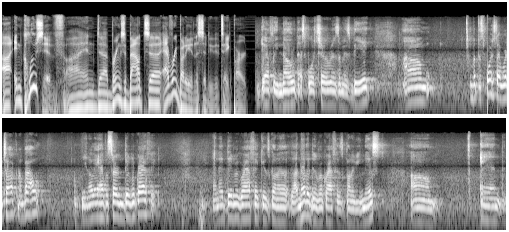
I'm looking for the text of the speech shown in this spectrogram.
uh, inclusive uh, and uh, brings about uh, everybody in the city to take part. Definitely know that sports tourism is big. Um, but the sports that we're talking about, you know, they have a certain demographic. And that demographic is going to, another demographic is going to be missed. Um, and,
